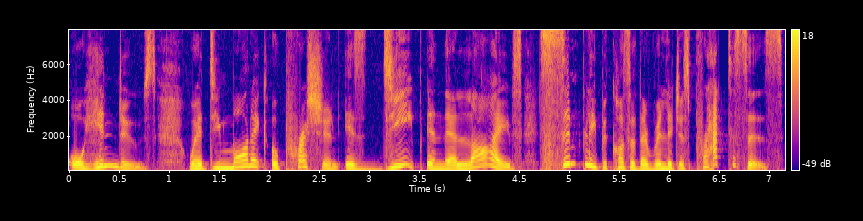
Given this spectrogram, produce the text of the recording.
or Hindus, where demonic oppression is deep in their lives simply because of their religious practices.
